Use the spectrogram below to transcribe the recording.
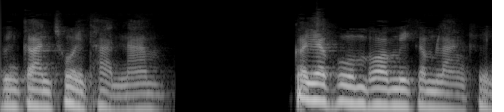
เป็นการช่วยทานน้ำก็ยาภูมิพอมีกำลังขึ้น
